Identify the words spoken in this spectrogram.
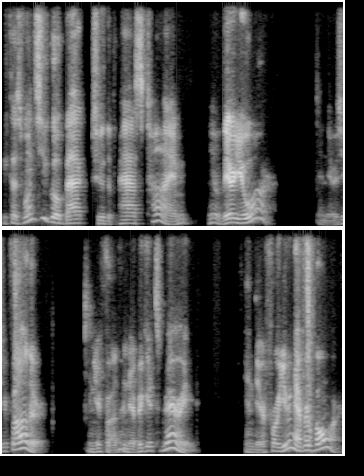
Because once you go back to the past time, you know, there you are, and there's your father, and your father never gets married, and therefore you're never born.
